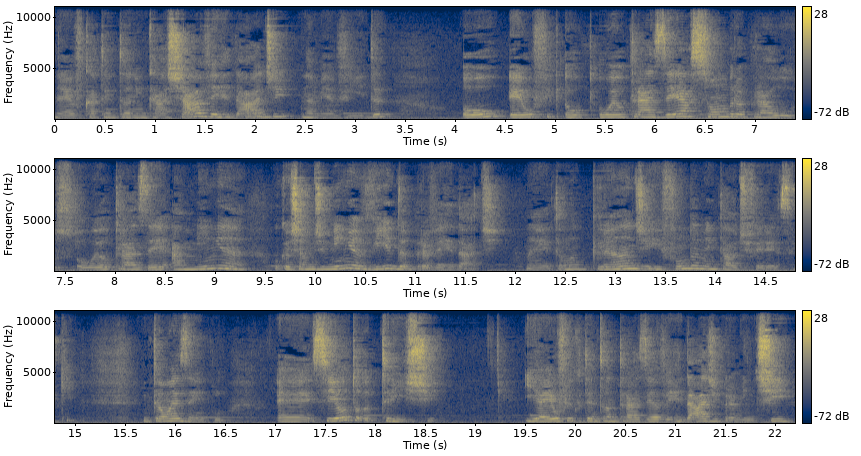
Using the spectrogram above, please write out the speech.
né? Eu ficar tentando encaixar a verdade na minha vida ou eu ou, ou eu trazer a sombra para a luz, ou eu trazer a minha, o que eu chamo de minha vida para a verdade. Né? Tem uma grande e fundamental diferença aqui. Então, exemplo, é, se eu tô triste e aí eu fico tentando trazer a verdade para mentir,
